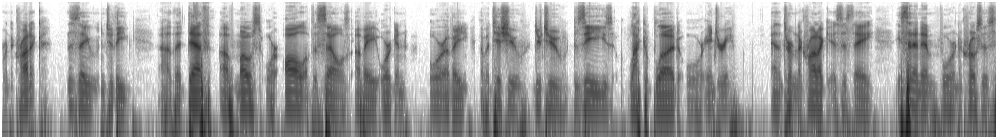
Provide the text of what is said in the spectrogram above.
or necrotic. This is a into the uh, the death of most or all of the cells of a organ or of a of a tissue due to disease, lack of blood, or injury. And the term necrotic is just a, a synonym for necrosis.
